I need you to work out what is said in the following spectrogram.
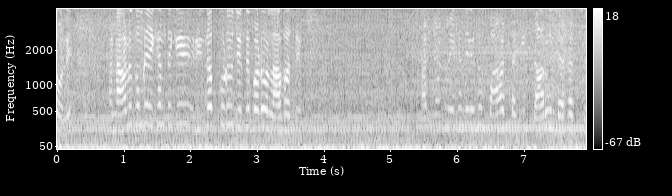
চলে, আর না হলে তোমরা এখান থেকে রিজার্ভ করেও যেতে পারো লাভাতে। আর দেখো এখান থেকে একদম পাহাড়টা কি দারুণ দেখাচ্ছে।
